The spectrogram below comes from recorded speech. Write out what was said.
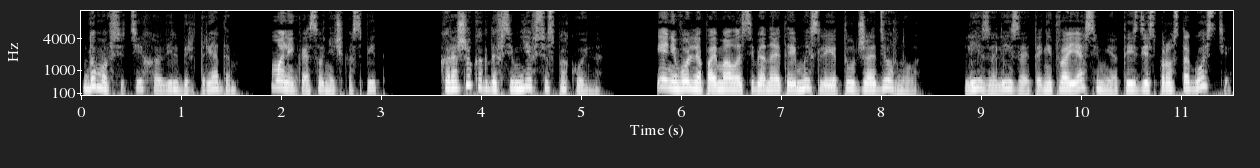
Дома все тихо, Вильберт рядом, маленькая Сонечка спит. Хорошо, когда в семье все спокойно. Я невольно поймала себя на этой мысли и тут же одернула. Лиза, Лиза, это не твоя семья, ты здесь просто гости.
